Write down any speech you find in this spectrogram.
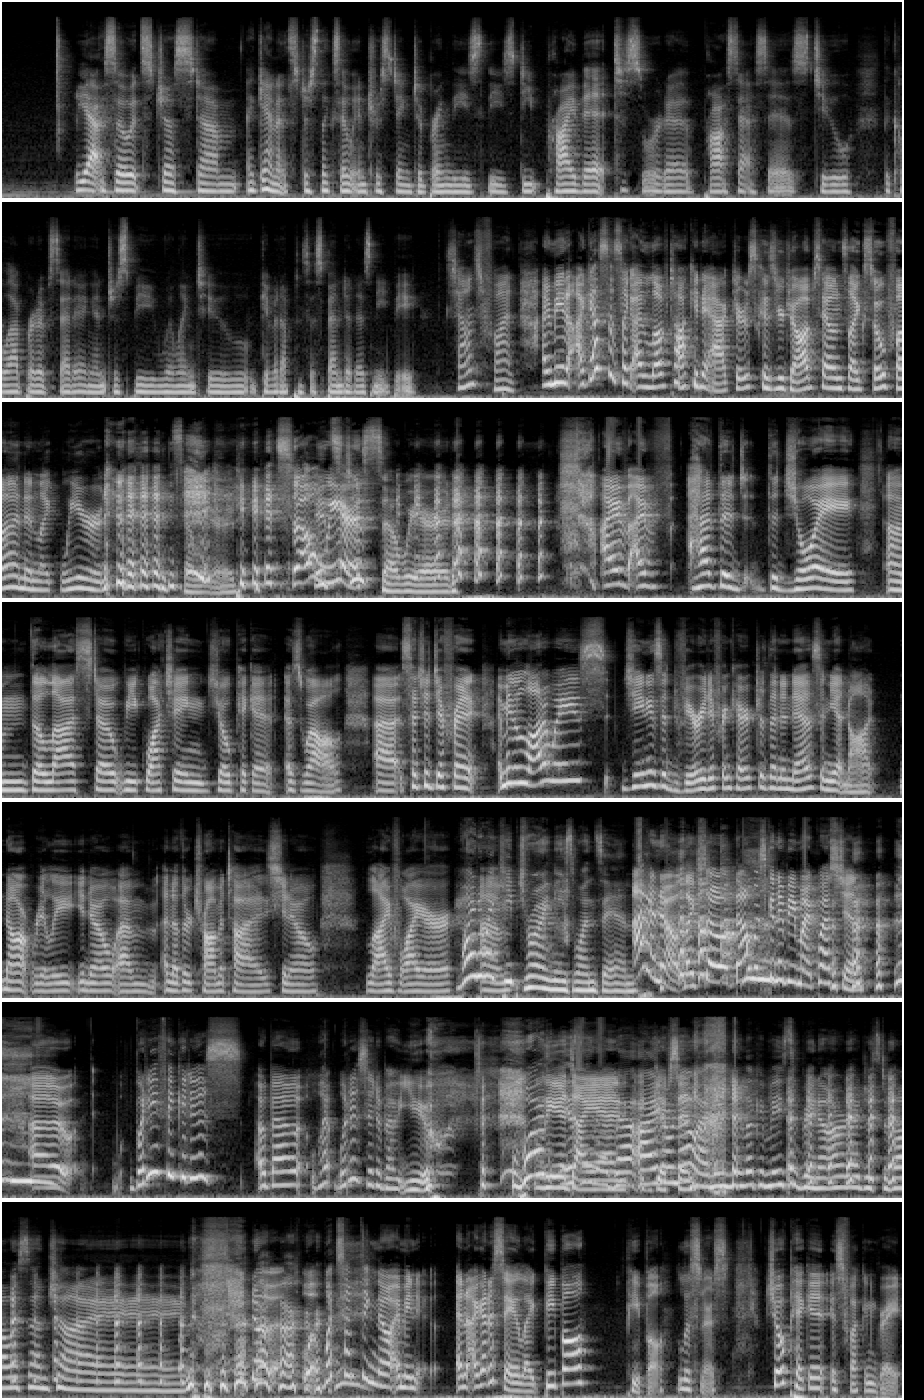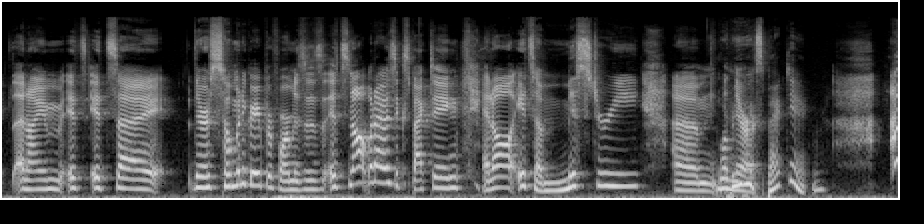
yeah so it's just um again it's just like so interesting to bring these these deep private sort of processes to the collaborative setting and just be willing to give it up and suspend it as need be Sounds fun. I mean, I guess it's like I love talking to actors because your job sounds like so fun and like weird. it's so weird. it's so it's weird. just so weird I've I've had the the joy um, the last uh, week watching Joe Pickett as well. Uh, such a different. I mean, in a lot of ways, Jean is a very different character than Inez, and yet not not really. You know, um, another traumatized. You know, live wire. why do i Um, keep drawing these ones in I don't know. Like, so that was going to be my question. Uh, what do you think it is about? What What is it about you, What Leah Diane about- I don't know. I mean, you look at me, Sabrina. Aren't I just a ball of sunshine? no, what's something though? I mean, and I gotta say, like people, people, listeners, Joe Pickett is fucking great, and I'm. It's it's uh there are so many great performances. It's not what I was expecting at all. It's a mystery. Um, What were you are, expecting? I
